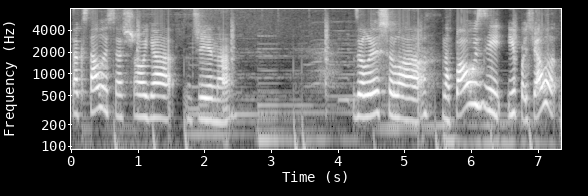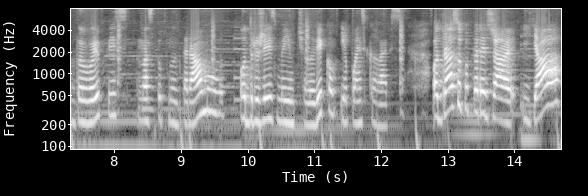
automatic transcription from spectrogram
Так сталося, що я Джина залишила на паузі і почала дивитись наступну драму Одружись з моїм чоловіком японська версія. Одразу попереджаю, я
